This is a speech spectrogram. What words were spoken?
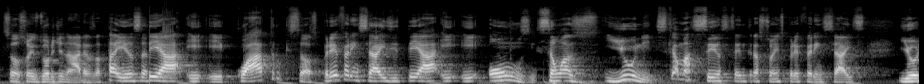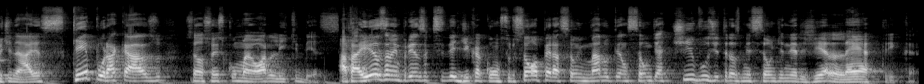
que são ações ordinárias da Taesa, TAEE4, que são as preferenciais, e TAEE11, que são as units, que é uma cesta entre ações preferenciais e ordinárias, que por acaso são ações com maior liquidez. A Taesa é uma empresa que se dedica à construção, operação e manutenção de ativos de transmissão de energia elétrica.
